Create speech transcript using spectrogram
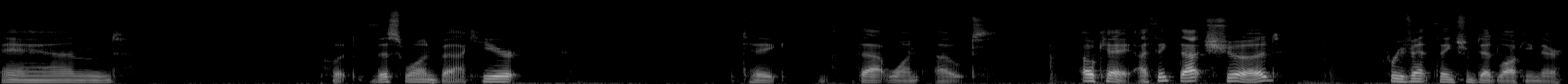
and put this one back here. Take that one out. Okay, I think that should prevent things from deadlocking there.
